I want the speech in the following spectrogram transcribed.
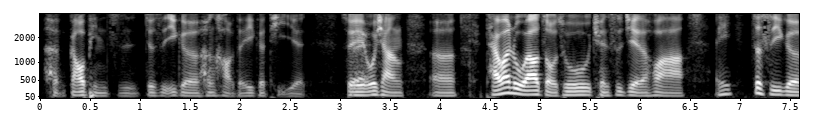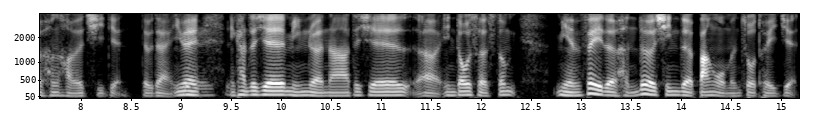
很高品质，就是一个很好的一个体验。所以，我想，呃，台湾如果要走出全世界的话，哎，这是一个很好的起点，对不对？因为你看这些名人啊，这些呃 endorsers 都免费的、很热心的帮我们做推荐。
